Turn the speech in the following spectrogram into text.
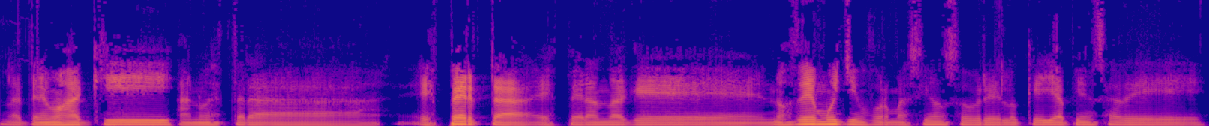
La tenemos aquí a nuestra experta esperando a que nos dé mucha información sobre lo que ella piensa de,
